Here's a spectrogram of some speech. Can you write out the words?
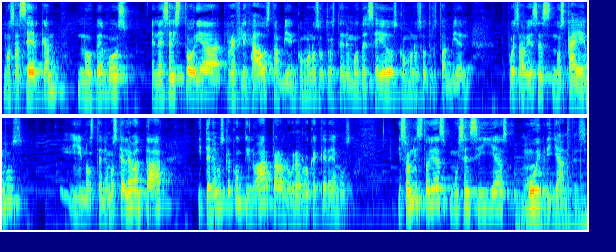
nos acercan, nos vemos en esa historia reflejados también como nosotros tenemos deseos, como nosotros también pues a veces nos caemos y nos tenemos que levantar y tenemos que continuar para lograr lo que queremos. Y son historias muy sencillas, muy brillantes.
